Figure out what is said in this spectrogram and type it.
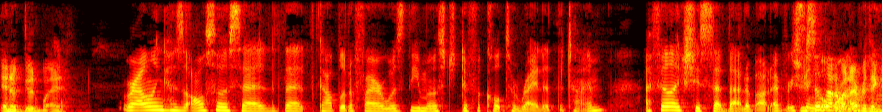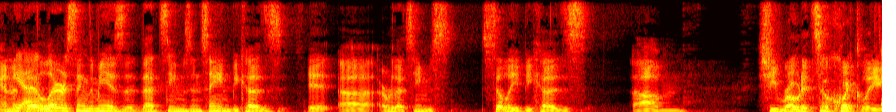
in a good way Rowling has also said that Goblet of Fire was the most difficult to write at the time. I feel like she said that about every She said that about everything, and the- yeah. the hilarious thing to me is that that seems insane because it, uh, or that seems silly because, um, she wrote it so quickly.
